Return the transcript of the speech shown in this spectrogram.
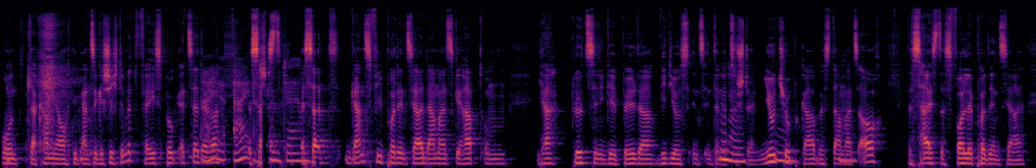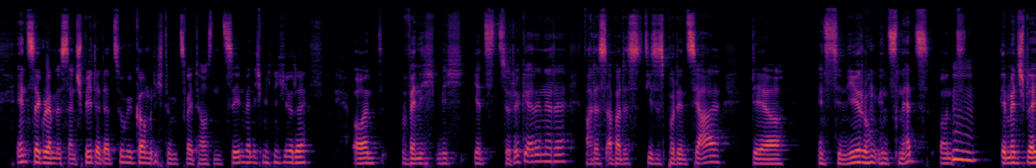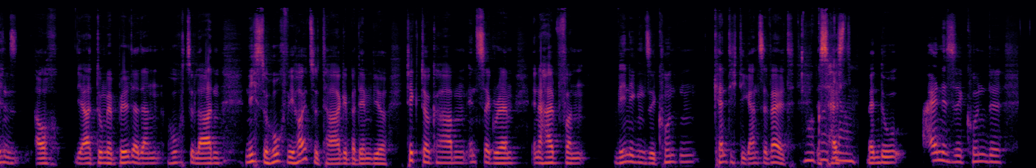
Und da kam ja auch die ganze Geschichte mit Facebook etc. Ah, ja, ah, ja, heißt, stimmt, ja. es hat ganz viel Potenzial damals gehabt, um ja, blödsinnige Bilder, Videos ins Internet mm. zu stellen. YouTube mm. gab es damals mm. auch. Das heißt, das volle Potenzial. Instagram ist dann später dazugekommen, Richtung 2010, wenn ich mich nicht irre. Und wenn ich mich jetzt zurückerinnere, war das aber das, dieses Potenzial der Inszenierung ins Netz und mhm. dementsprechend auch ja, dumme Bilder dann hochzuladen, nicht so hoch wie heutzutage, bei dem wir TikTok haben, Instagram, innerhalb von wenigen Sekunden kennt dich die ganze Welt. Oh das Gott, heißt, ja. wenn du eine Sekunde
